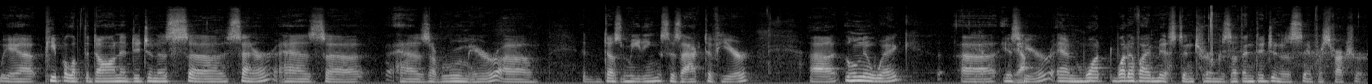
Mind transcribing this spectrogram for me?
We have people of the Dawn Indigenous uh, Center has has a room here. it does meetings, is active here. Uh, Ulnuweg yeah. is yeah. here, and what what have I missed in terms of indigenous infrastructure?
